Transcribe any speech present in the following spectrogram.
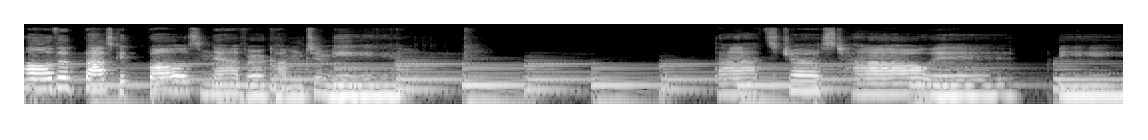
All the basketballs never come to me. That's just how it be.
